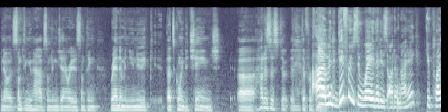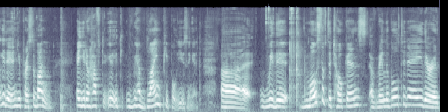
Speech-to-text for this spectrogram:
you know something you have, something generated, something random and unique that's going to change. Uh, how does this di- differ from I that? mean, the difference the way that is automatic. You plug it in, you press the button, and you don't have to. You, we have blind people using it. Uh, with the most of the tokens available today, there are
